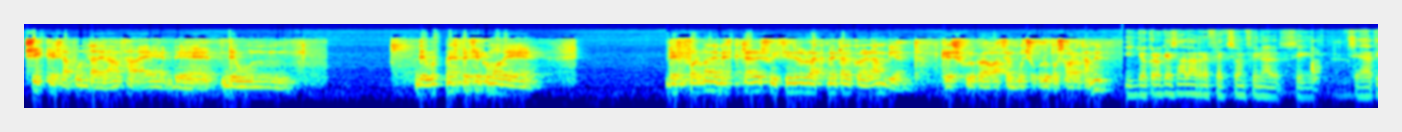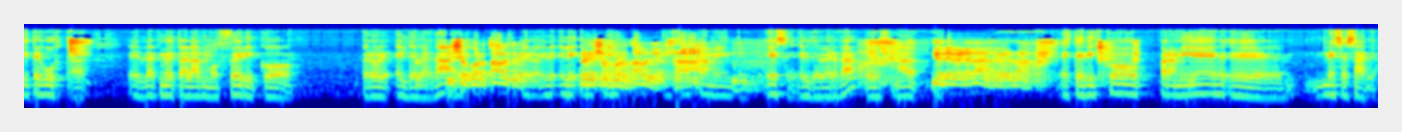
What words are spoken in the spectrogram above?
sí que es la punta de lanza de, de de una especie como de de forma de mezclar el suicidio black metal con el ambient, que es lo que hacen muchos grupos ahora también. Y yo creo que esa es la reflexión final. Si, si a ti te gusta el black metal atmosférico, pero el, de verdad. Insoportable. pero, el, insoportable, Exactamente. Ese, el de verdad, pues nada. El de verdad, el de verdad. Este disco para mí es eh, necesario.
